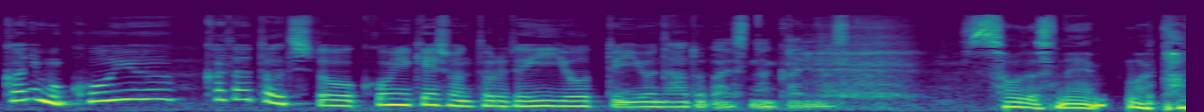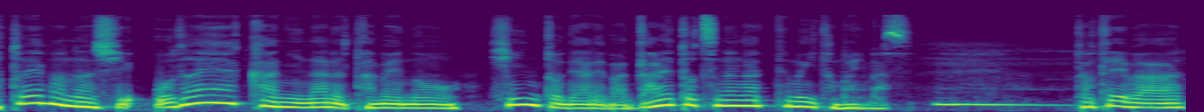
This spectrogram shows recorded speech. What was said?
他にもこういう方たちとコミュニケーションを取るといいよっていうようなアドバイスなんかありますか？そうですね。まあ、例えばの話、穏やかになるためのヒントであれば誰と繋がってもいいと思います。例えば、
